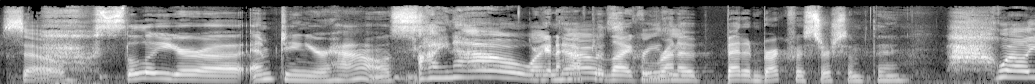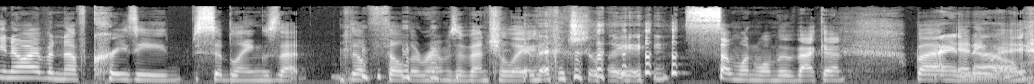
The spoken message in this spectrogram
So Slowly, you're uh, emptying your house. I know You're gonna know, have to like crazy. run a bed and breakfast or something. Well, you know, I have enough crazy siblings that they'll fill the rooms eventually. Eventually, Someone will move back in. But I know. anyway,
